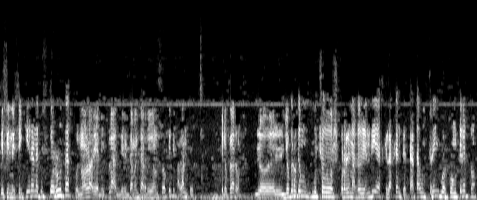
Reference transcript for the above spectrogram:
Y si ni siquiera necesito rutas, pues no lo haría ni Flask, directamente abriría un socket y para adelante. Pero claro, lo, yo creo que muchos problemas de hoy en día es que la gente trata un framework concreto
